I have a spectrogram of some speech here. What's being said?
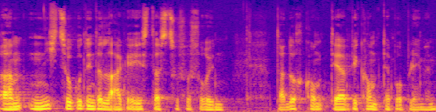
ähm, nicht so gut in der Lage ist, das zu verfrühen. Dadurch der, bekommt er Probleme.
